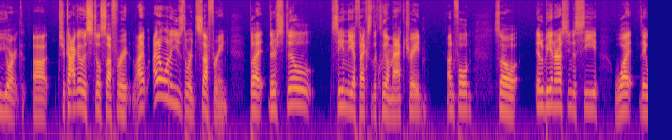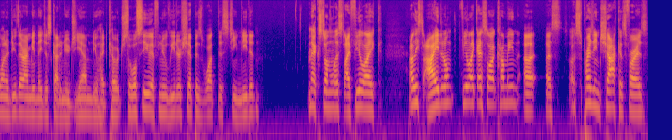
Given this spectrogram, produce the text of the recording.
York. Uh, Chicago is still suffering. I, I don't want to use the word suffering, but they're still seeing the effects of the Khalil Mack trade unfold. So it'll be interesting to see what they want to do there. I mean, they just got a new GM, new head coach. So we'll see if new leadership is what this team needed. Next on the list, I feel like, at least I don't feel like I saw it coming. Uh, a, a surprising shock as far as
